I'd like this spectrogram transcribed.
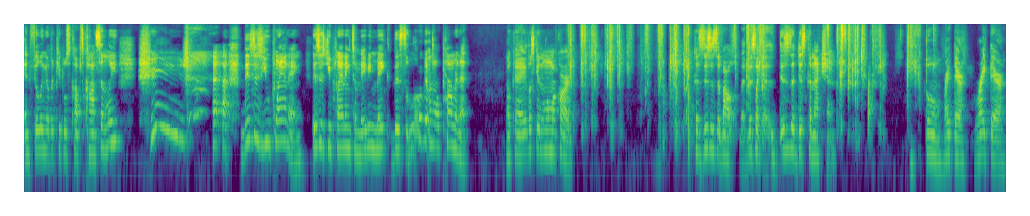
and filling other people's cups constantly, sheesh, this is you planning. This is you planning to maybe make this a little bit more permanent. Okay, let's get in one more card. Because this is about, this like a, this is a disconnection. Boom, right there, right there.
